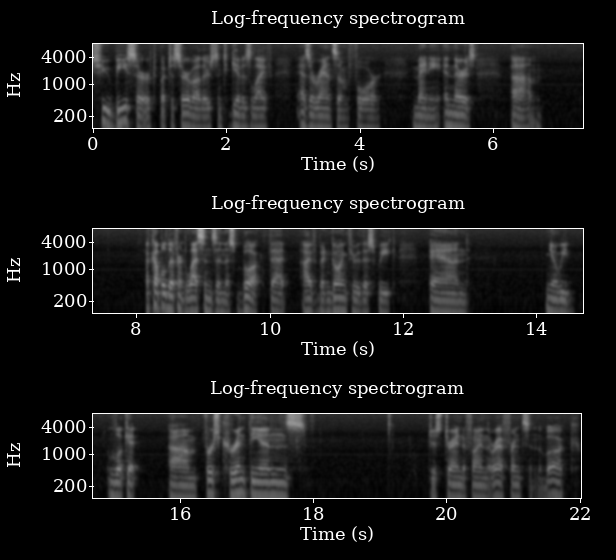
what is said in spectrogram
to be served, but to serve others and to give his life as a ransom for many. And there's um, a couple different lessons in this book that I've been going through this week. And, you know, we look at um, First Corinthians, just trying to find the reference in the book.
